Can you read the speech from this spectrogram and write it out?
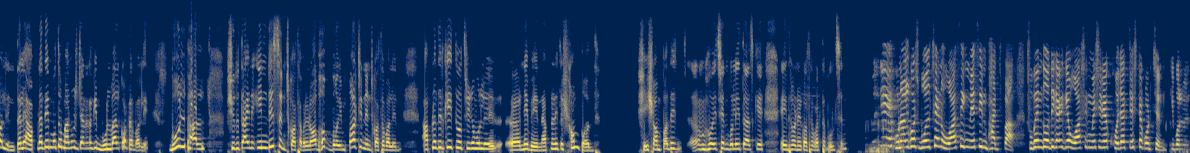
বলেন। তাহলে আপনাদের মতো মানুষ যারা নাকি ভুলভাল কথা বলে, ভুলভাল শুধু তাই না ইনডিসেন্ট কথা বলেন, অভব্য ইম্পার্টিনেন্ট কথা বলেন, আপনাদেরকেই তো তৃণমূলের নেবেন, আপনারই তো সম্পদ। সেই সম্পদে হয়েছেন বলেই তো আজকে এই ধরনের কথাবার্তা বলছেন। বলছি কুণাল ঘোষ বলছেন ওয়াশিং মেশিন ভাজপা। শুভেন্দু অধিকারীকে ওয়াশিং মেশিনে খোঁজার চেষ্টা করছেন। কি বলবেন?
